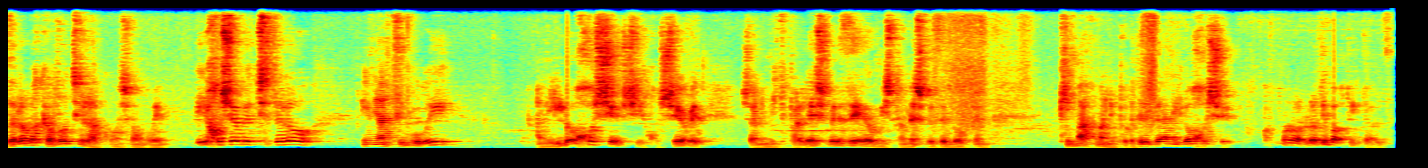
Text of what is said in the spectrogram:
זה לא בכבוד שלה, כמו שאומרים. היא חושבת שזה לא עניין ציבורי. אני לא חושב שהיא חושבת שאני מתפלש בזה או משתמש בזה באופן כמעט מניפולטיבי, זה אני לא חושב. אף פעם לא, לא דיברתי איתה על זה.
